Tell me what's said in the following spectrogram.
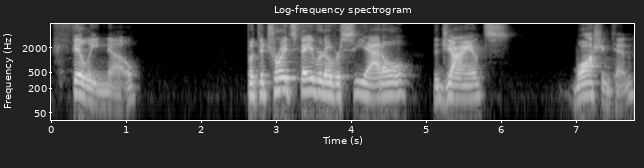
Philly, no. But Detroit's favored over Seattle, the Giants, Washington.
